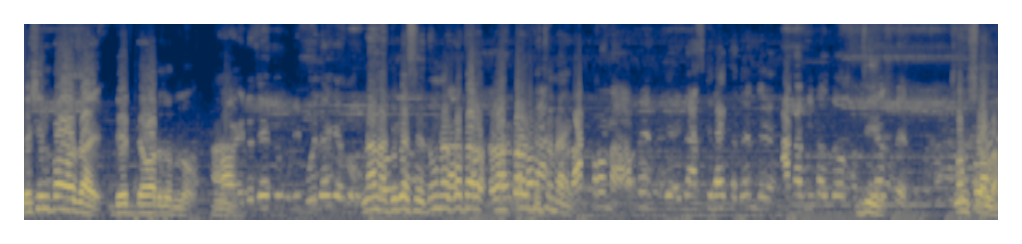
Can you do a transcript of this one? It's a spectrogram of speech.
মেশিন পাওয়া যায় ডেট দেওয়ার জন্য। হ্যাঁ। না না ঠিক আছে তোমার কথা রাগ করার কিছু নাই। জি। ইনশাল্লাহ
